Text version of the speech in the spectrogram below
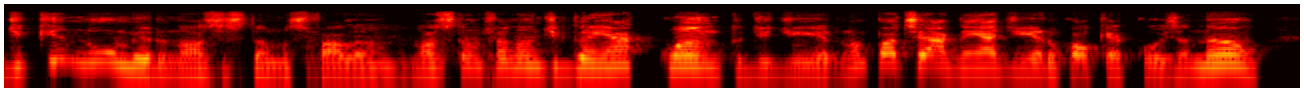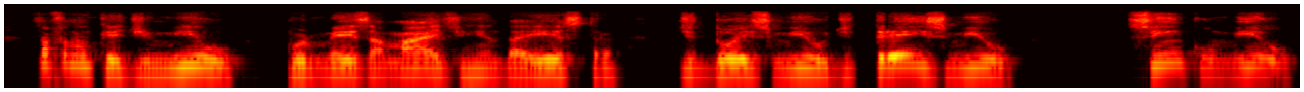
De que número nós estamos falando? Nós estamos falando de ganhar quanto de dinheiro? Não pode ser ah, ganhar dinheiro qualquer coisa. Não. Está falando o quê? De mil por mês a mais de renda extra? De dois mil? De três mil? Cinco mil?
